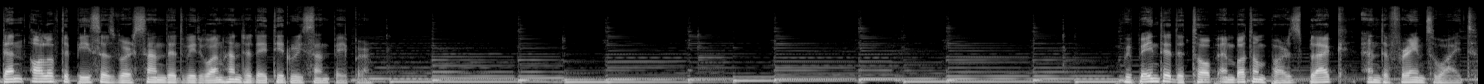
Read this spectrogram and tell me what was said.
Then all of the pieces were sanded with 180 degree sandpaper. We painted the top and bottom parts black and the frames white.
